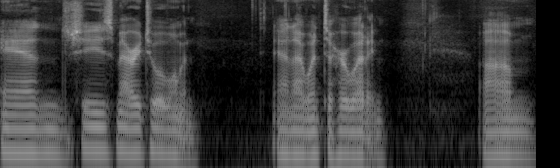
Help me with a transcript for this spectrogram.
and she's married to a woman. And I went to her wedding. Um,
